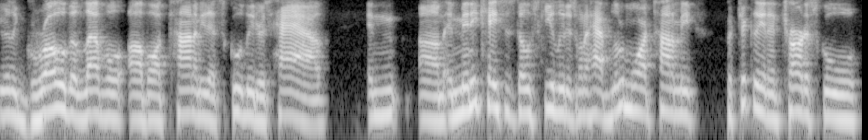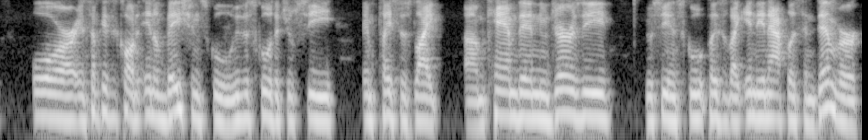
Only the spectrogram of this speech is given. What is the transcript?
really grow the level of autonomy that school leaders have. In um, in many cases, those school leaders going to have a little more autonomy, particularly in a charter school or in some cases called an innovation school. These are schools that you'll see in places like um, Camden, New Jersey. You'll see in school places like Indianapolis and Denver,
